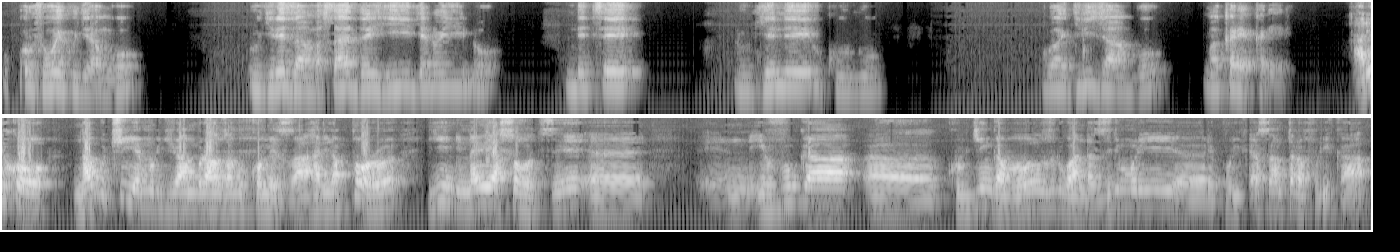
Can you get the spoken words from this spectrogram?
uko rushoboye kugira ngo rugire za ambasade hirya no hino ndetse rugene ukuntu rwagira ijambo muri kariya karere ariko ntabwo uciye mu jambo urahoza gukomeza hari raporo yindi na yo yasohotse eh, ivuga eh, ku by'ingabo z'u rwanda ziri muri eh, repubulika ya santara afurika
